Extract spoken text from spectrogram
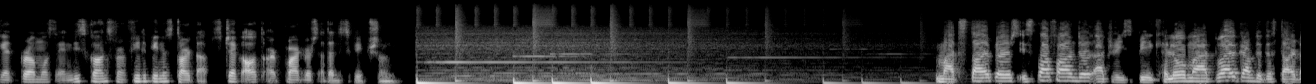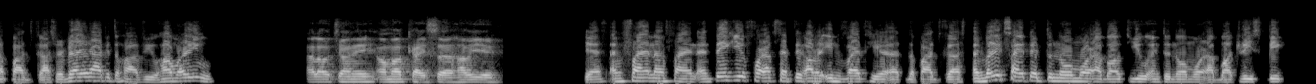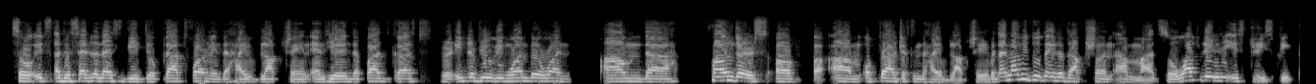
Get promos and discounts from Filipino startups. Check out our partners at the description. Matt Starkerz is co-founder at 3Speak. Hello, Matt. Welcome to the Startup Podcast. We're very happy to have you. How are you? Hello, Johnny. I'm okay, sir. How are you? Yes, I'm fine. I'm fine. And thank you for accepting our invite here at the podcast. I'm very excited to know more about you and to know more about 3Speak. So it's a decentralized video platform in the Hive blockchain. And here in the podcast, we're interviewing one by one um, the founders of uh, um, of projects in the Hive blockchain. But me to do the introduction, um, Matt. So what really is 3Speak?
